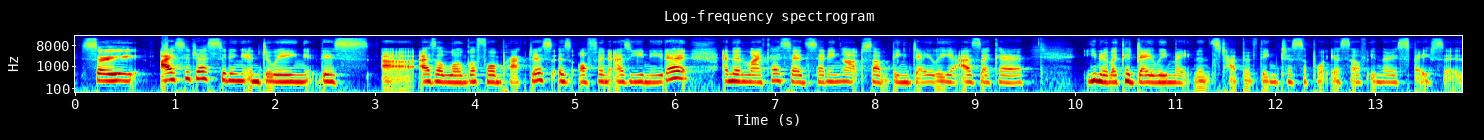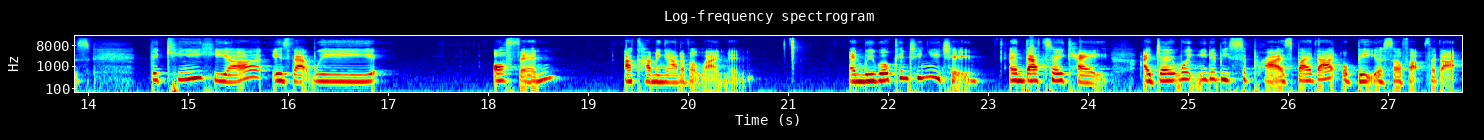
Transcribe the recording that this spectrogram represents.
So, I suggest sitting and doing this uh, as a longer form practice as often as you need it. And then, like I said, setting up something daily as like a you know, like a daily maintenance type of thing to support yourself in those spaces. The key here is that we often are coming out of alignment. And we will continue to. And that's okay. I don't want you to be surprised by that or beat yourself up for that.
